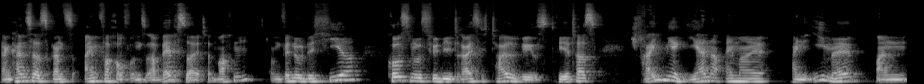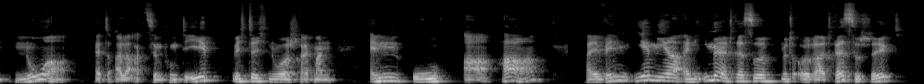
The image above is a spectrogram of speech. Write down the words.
dann kannst du das ganz einfach auf unserer Webseite machen. Und wenn du dich hier kostenlos für die 30 Tage registriert hast, schreib mir gerne einmal eine E-Mail an noah alleaktien.de. Wichtig, nur schreibt man N-O-A-H, weil wenn ihr mir eine E-Mail-Adresse mit eurer Adresse schickt,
